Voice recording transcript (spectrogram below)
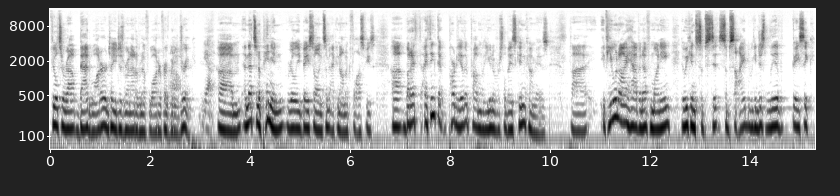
filter out bad water until you just run out of enough water for everybody Oh. to drink? Yeah. Um, and that's an opinion, really, based on some economic philosophies. Uh, but I, th- I think that part of the other problem with universal basic income is uh, if you and I have enough money that we can subsi- subside, we can just live basic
